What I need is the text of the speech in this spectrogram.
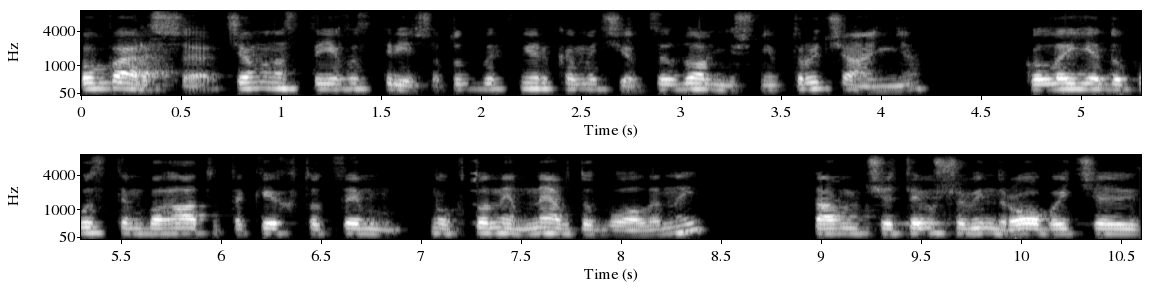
По-перше, чим вона стає гостріша? Тут восьмірка мечів це зовнішні втручання, коли є, допустимо, багато таких, хто цим, ну хто ним не вдоволений, там чи тим, що він робить, чи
